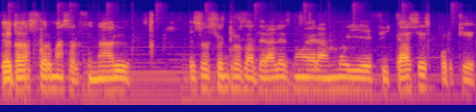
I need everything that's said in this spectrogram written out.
De todas formas, al final esos centros laterales no eran muy eficaces porque,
